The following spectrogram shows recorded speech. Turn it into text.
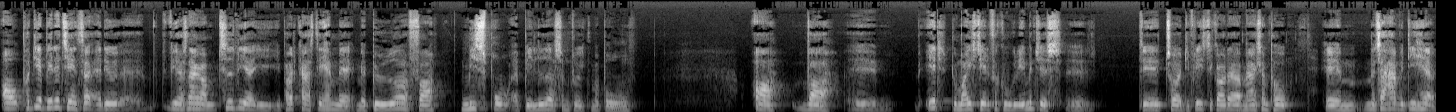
Og på de her billedtjenester er det jo, øh, vi har snakket om tidligere i, i podcast, det her med, med bøder for misbrug af billeder, som du ikke må bruge og hvor øh, et, du må ikke stjæle fra Google Images, øh, det tror jeg de fleste godt er opmærksom på, øh, men så har vi de her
